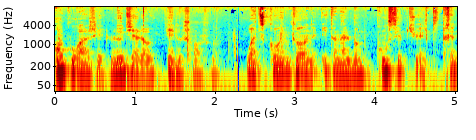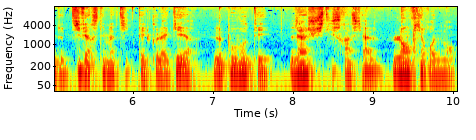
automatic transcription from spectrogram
encourager le dialogue et le changement. What's Going On est un album conceptuel qui traite de diverses thématiques telles que la guerre, la pauvreté, l'injustice raciale, l'environnement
